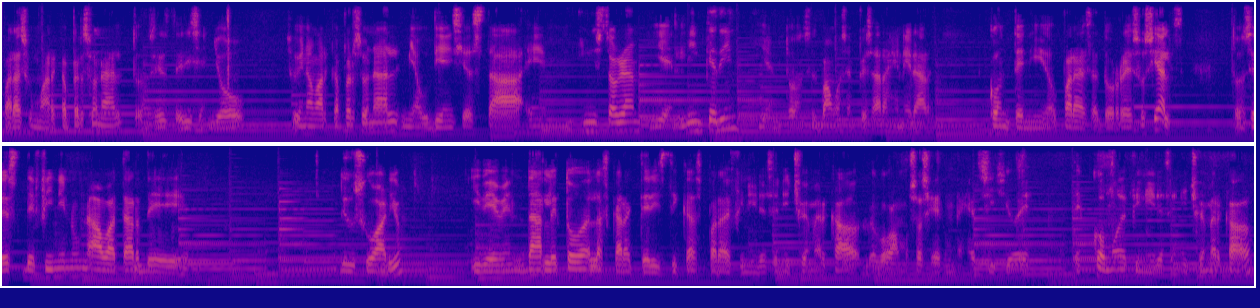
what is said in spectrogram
para su marca personal. Entonces ustedes dicen, yo soy una marca personal, mi audiencia está en Instagram y en LinkedIn y entonces vamos a empezar a generar contenido para esas dos redes sociales. Entonces definen un avatar de, de usuario y deben darle todas las características para definir ese nicho de mercado. Luego vamos a hacer un ejercicio de, de cómo definir ese nicho de mercado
